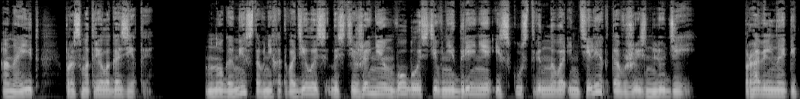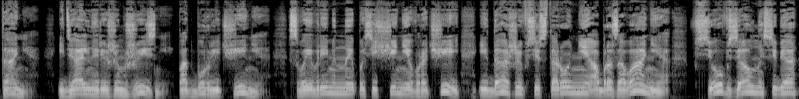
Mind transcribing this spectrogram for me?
Анаит просмотрела газеты — Много места в них отводилось достижениям в области внедрения искусственного интеллекта в жизнь людей. Правильное питание, идеальный режим жизни, подбор лечения, своевременное посещение врачей и даже всестороннее образование – все взял на себя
